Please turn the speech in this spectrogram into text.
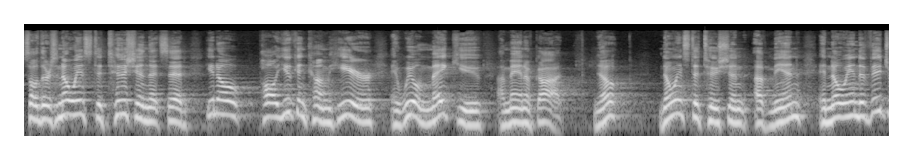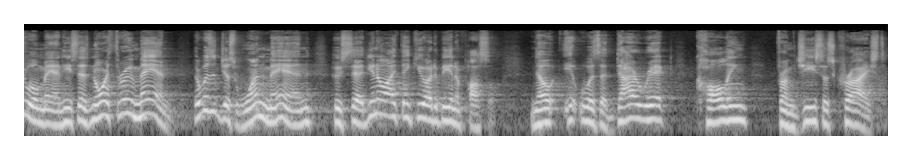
So there's no institution that said, you know, Paul, you can come here and we'll make you a man of God. No, no institution of men and no individual man. He says, nor through man. There wasn't just one man who said, you know, I think you ought to be an apostle. No, it was a direct calling from Jesus Christ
